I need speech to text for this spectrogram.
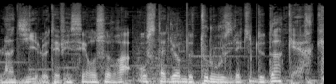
Lundi, le TFC recevra au Stadium de Toulouse l'équipe de Dunkerque.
